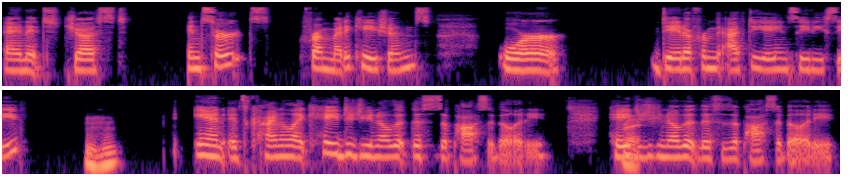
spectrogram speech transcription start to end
And it's just inserts from medications or data from the FDA and CDC. Mhm. And it's kind of like, hey, did you know that this is a possibility? Hey, Right. did you know that this is a possibility?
